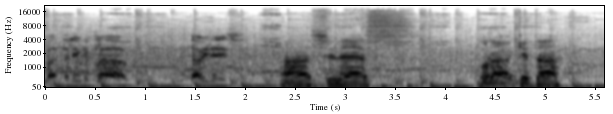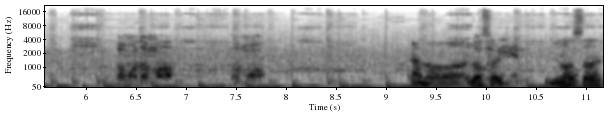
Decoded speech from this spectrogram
Banda Libre Club. David es. アッシュです。ほら、開けた Domo, domo. Domo. あの、ロソ、ロソ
